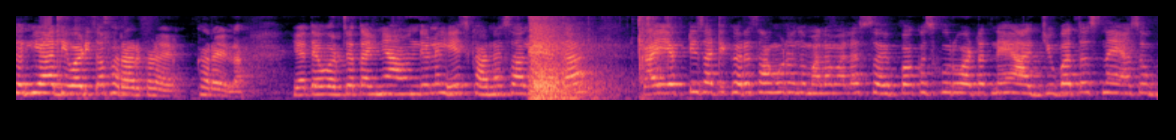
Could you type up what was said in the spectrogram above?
तर ह्या दिवाळीचा फरार कराय करायला. या त्या वरच्या ताईने आणून दिलं हेच खाणं चालू आता. काय एकटीसाठी खरं सांगू ना तुम्हाला मला स्वयंपाकच करू वाटत नाही अजिबातच नाही असं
